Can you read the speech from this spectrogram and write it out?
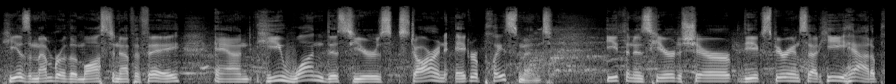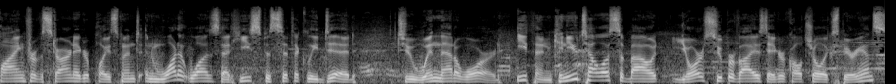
He is a member of the Mauston FFA and he won this year's Star in Agri Placement. Ethan is here to share the experience that he had applying for the Star in Agri placement and what it was that he specifically did to win that award. Ethan, can you tell us about your supervised agricultural experience?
